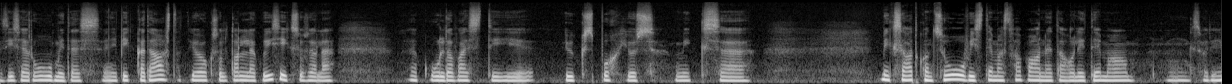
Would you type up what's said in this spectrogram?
siseruumides nii pikkade aastate jooksul talle kui isiksusele. kuuldavasti üks põhjus, miks miks saatkond soovis temast vabaneda, oli tema, see oli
